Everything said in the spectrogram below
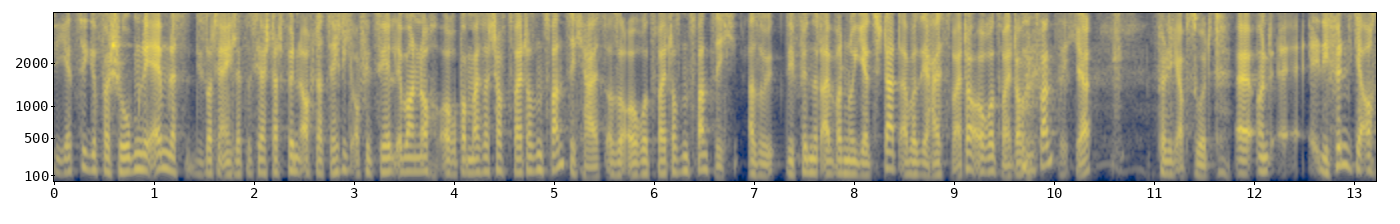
die jetzige verschobene EM, das, die sollte ja eigentlich letztes Jahr stattfinden, auch tatsächlich offiziell immer noch Europameisterschaft 2020 heißt, also Euro 2020. Also die findet einfach nur jetzt statt, aber sie heißt weiter Euro 2020, ja. Völlig absurd. Äh, und äh, die findet ja auch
